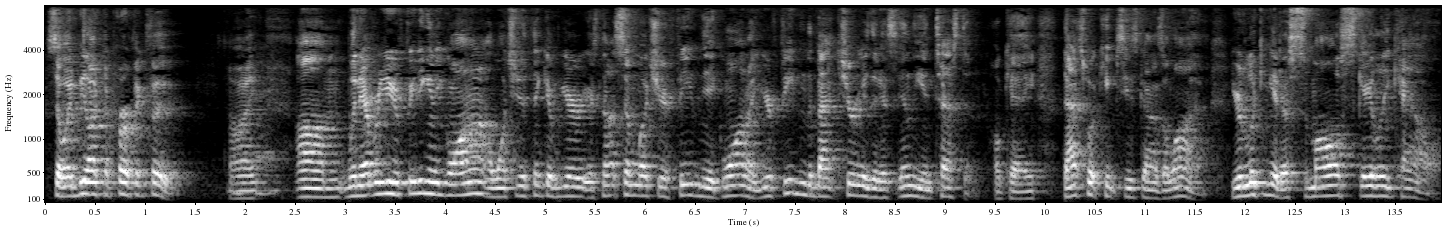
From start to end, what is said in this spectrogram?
So it'd be like the perfect food. All right. Okay. Um, whenever you're feeding an iguana, I want you to think of your. It's not so much you're feeding the iguana; you're feeding the bacteria that is in the intestine. Okay, that's what keeps these guys alive. You're looking at a small, scaly cow,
